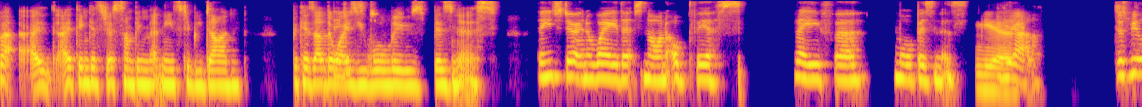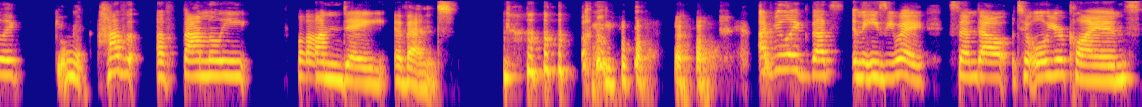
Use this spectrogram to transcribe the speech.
But I, I think it's just something that needs to be done because otherwise just, you will lose business. They need to do it in a way that's not an obvious play for more business. Yeah. Yeah. Just be like, have a family fun day event. I feel like that's an easy way. Send out to all your clients,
